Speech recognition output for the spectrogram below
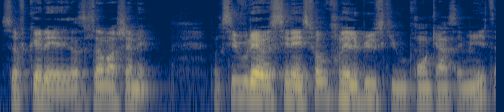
Sauf que les ascenseurs marchent jamais. Donc si vous voulez au ciné, soit vous prenez le bus qui vous prend 15 minutes,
